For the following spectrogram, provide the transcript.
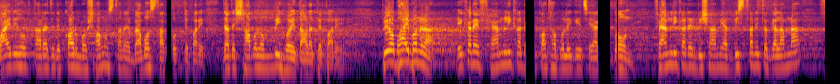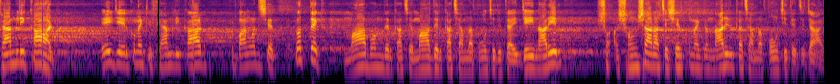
বাইরে হোক, তারা যাতে কর্মসংস্থানের ব্যবস্থা করতে পারে, যাতে স্বাবলম্বী হয়ে দাঁড়াতে পারে। প্রিয় ভাই বোনেরা, এখানে ফ্যামিলি কার্ডের কথা বলে গিয়েছে এক বোন। ফ্যামিলি কার্ডের বিষয়ে আমি আর বিস্তারিত গেলাম না। ফ্যামিলি কার্ড এই যে এরকম একটি ফ্যামিলি কার্ড বাংলাদেশের প্রত্যেক মা বোনদের কাছে, মাদের কাছে আমরা পৌঁছে চাই। যেই নারীর সংসার আছে, সেরকম একজন নারীর কাছে আমরা পৌঁছিতে চাই।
